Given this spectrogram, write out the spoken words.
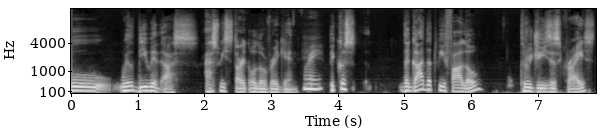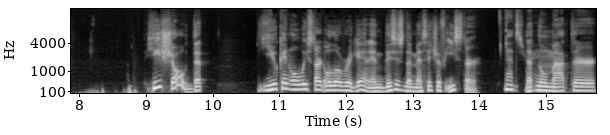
who will be with us as we start all over again. Right. Because the God that we follow through Jesus Christ, He showed that you can always start all over again. And this is the message of Easter That's that no matter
